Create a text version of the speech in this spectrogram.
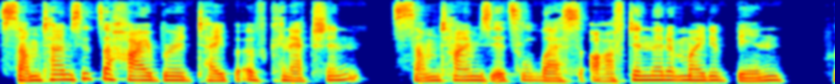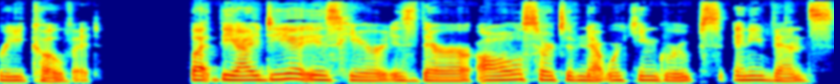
Sometimes it's a hybrid type of connection. Sometimes it's less often than it might have been pre COVID. But the idea is here is there are all sorts of networking groups and events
